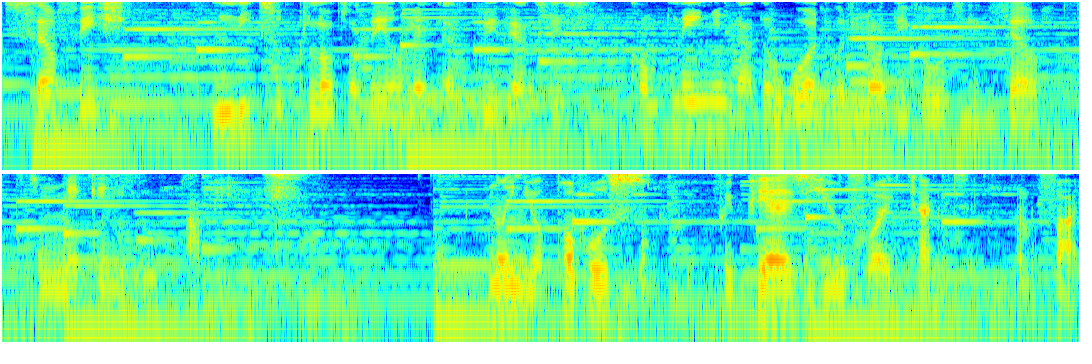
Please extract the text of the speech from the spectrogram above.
selfish, little clot of ailments and grievances, complaining that the world will not devote itself to making you happy. Knowing your purpose prepares you for eternity. Number five.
